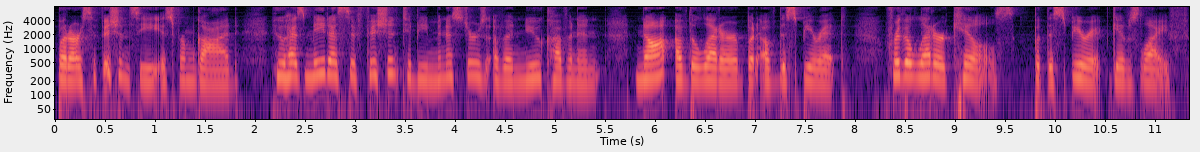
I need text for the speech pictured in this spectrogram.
but our sufficiency is from God, who has made us sufficient to be ministers of a new covenant, not of the letter, but of the Spirit. For the letter kills, but the Spirit gives life.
